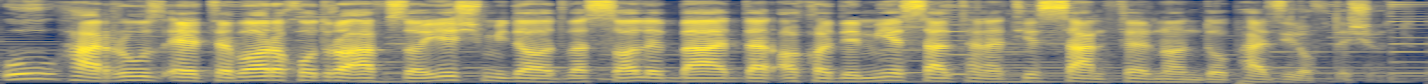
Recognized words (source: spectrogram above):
او هر روز اعتبار خود را افزایش می‌داد و سال بعد در آکادمی سلطنتی سن فرناندو پذیرفته شد.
